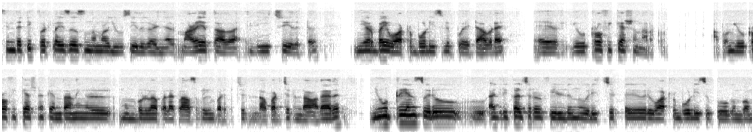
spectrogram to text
സിന്തറ്റിക് ഫെർട്ടിലൈസേഴ്സ് നമ്മൾ യൂസ് ചെയ്ത് കഴിഞ്ഞാൽ മഴയെത്താതെ ലീച്ച് ചെയ്തിട്ട് നിയർ ബൈ വാട്ടർ ബോഡീസിൽ പോയിട്ട് അവിടെ യൂട്രോഫിക്കേഷൻ നടക്കും. അപ്പം യൂട്രോഫിക്കേഷൻ ഒക്കെ എന്താ നിങ്ങൾ മുമ്പുള്ള പല ക്ലാസ്സുകളിലും പഠിപ്പിച്ചിട്ടുണ്ടാവും പഠിച്ചിട്ടുണ്ടാവും. അതായത് ന്യൂട്രിയൻസ് ഒരു അഗ്രികൾച്ചറൽ ഫീൽഡിൽ നിന്ന് ഒലിച്ചിട്ട് ഒരു വാട്ടർ ബോഡീസ് പോകുമ്പം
